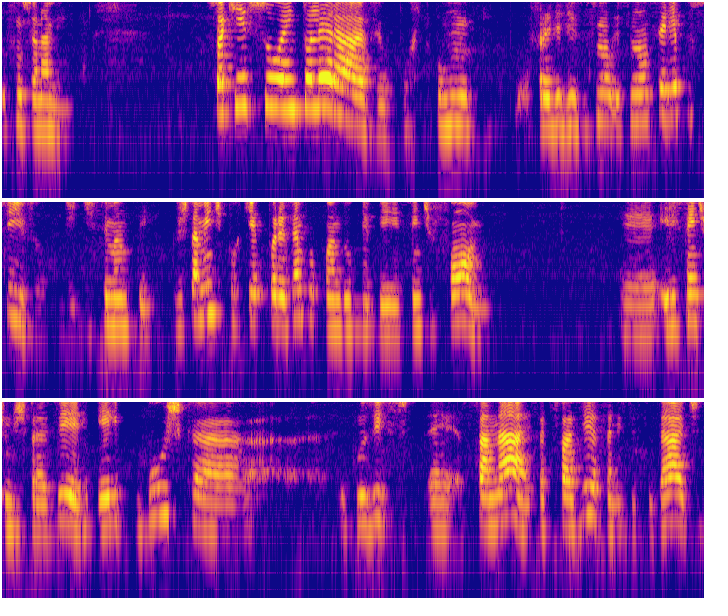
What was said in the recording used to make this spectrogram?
o funcionamento. Só que isso é intolerável, por, por o Freud diz isso não, isso não seria possível de, de se manter, justamente porque, por exemplo, quando o bebê sente fome, é, ele sente um desprazer, ele busca, inclusive, é, sanar, satisfazer essa necessidade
